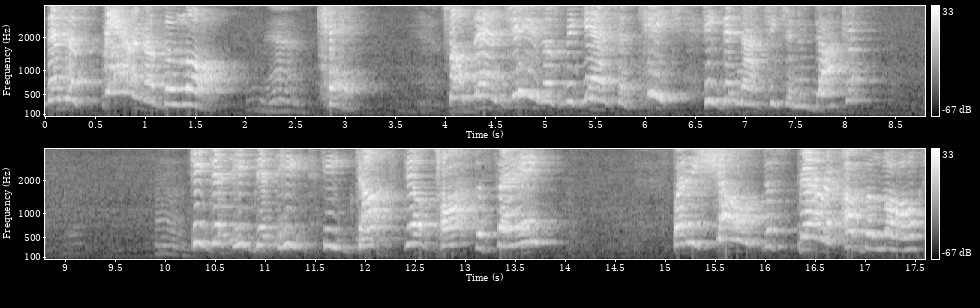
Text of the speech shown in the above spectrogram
then the spirit of the law Amen. came. So then Jesus began to teach. He did not teach a new doctrine. He did, he did, he, he taught, still taught the same. But he showed the spirit of the law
